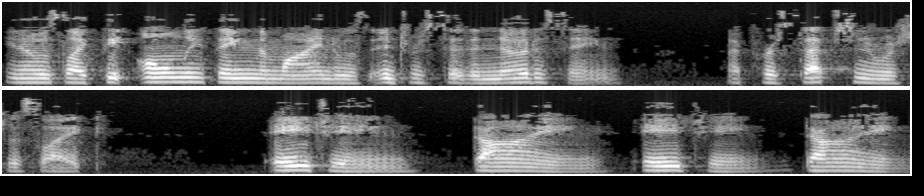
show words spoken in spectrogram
You know, it was like the only thing the mind was interested in noticing. My perception was just like aging, dying, aging, dying,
